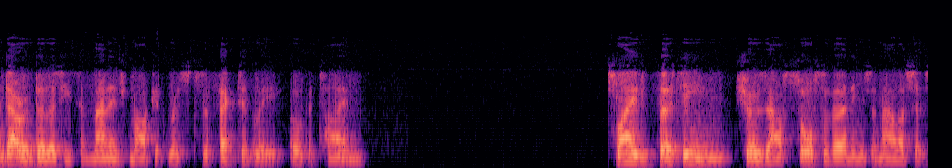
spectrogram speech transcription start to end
and our ability to manage market risks effectively over time. Slide 13 shows our source of earnings analysis.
